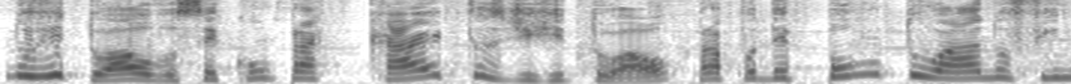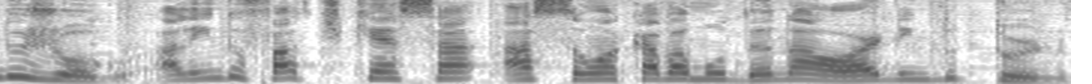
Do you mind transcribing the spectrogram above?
No ritual, você compra cartas de ritual para poder pontuar no fim do jogo, além do fato de que essa ação acaba mudando a ordem do turno.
